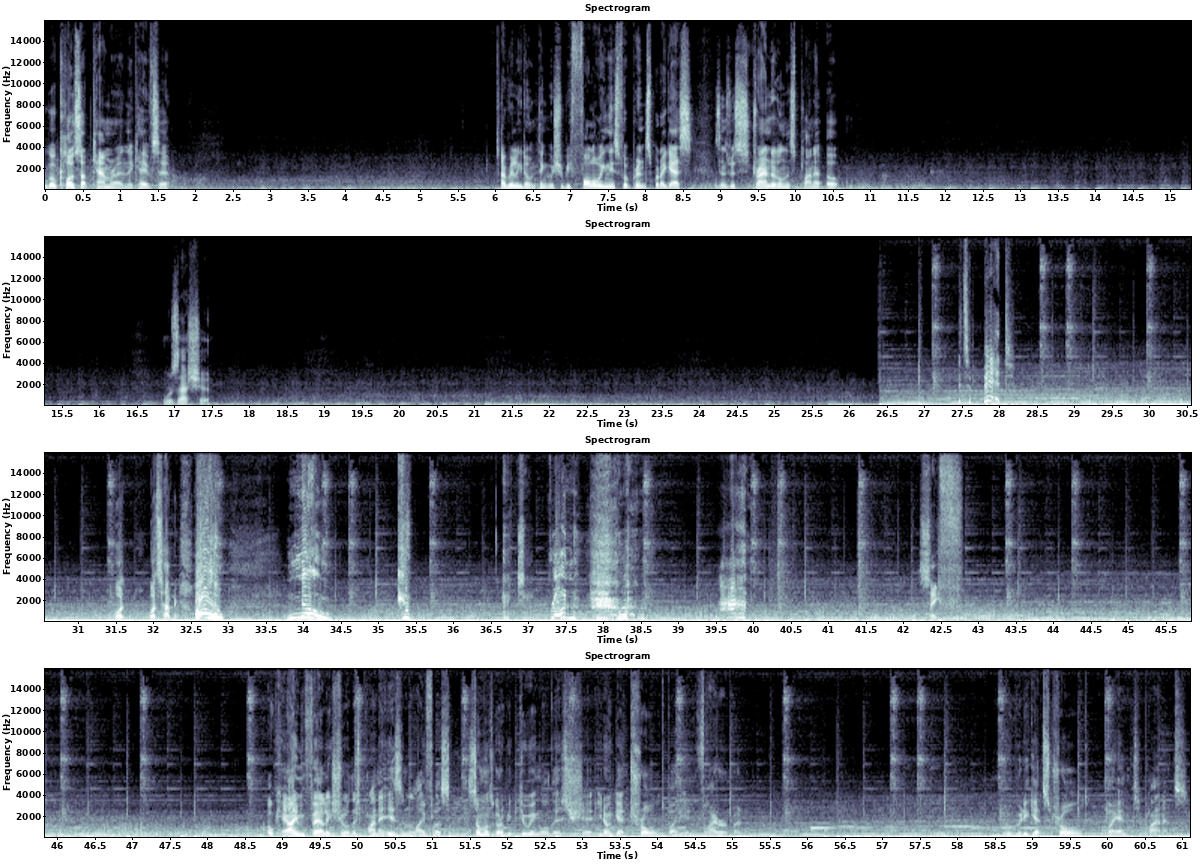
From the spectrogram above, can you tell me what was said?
We'll go close-up camera in the caves here. I really don't think we should be following these footprints, but I guess since we're stranded on this planet... Oh. What was that shit? It's a bed! What? What's happening? Oh! No! G run! Safe. Okay, I'm fairly sure this planet isn't lifeless. Someone's got to be doing all this shit. You don't get trolled by the environment. Nobody gets trolled by empty planets.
